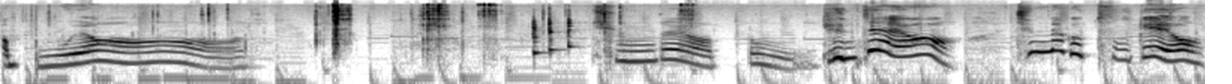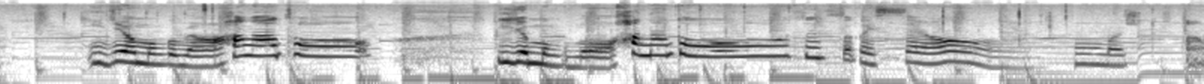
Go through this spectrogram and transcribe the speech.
아 뭐야 침대야 또 괜찮아요 침대가 두 개요. 이제 먹으면 하나 더 이제 먹으면 하나 더 쓸 수가 있어요. 너무 맛있겠다.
